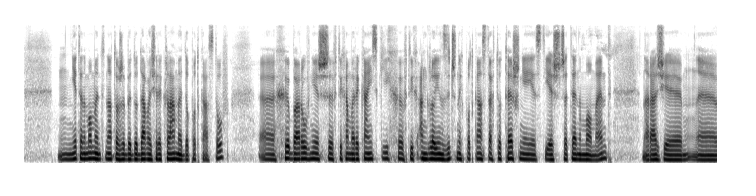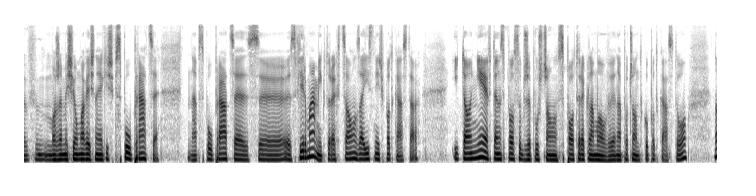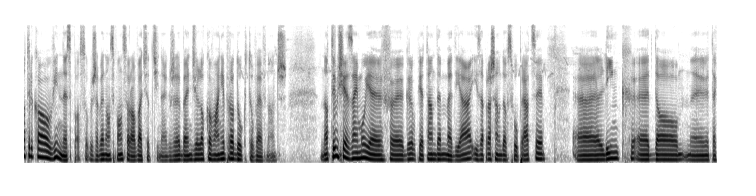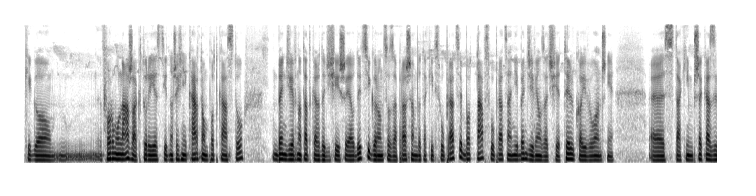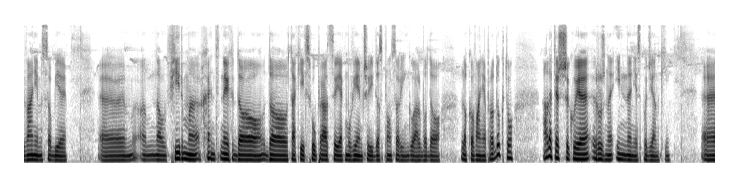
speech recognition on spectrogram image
Mm, nie ten moment na to, żeby dodawać reklamy do podcastów. E, chyba również w tych amerykańskich, w tych anglojęzycznych podcastach to też nie jest jeszcze ten moment na razie e, możemy się umawiać na jakieś współpracę, na współpracę z, z firmami, które chcą zaistnieć w podcastach. I to nie w ten sposób, że puszczą spot reklamowy na początku podcastu, no tylko w inny sposób, że będą sponsorować odcinek, że będzie lokowanie produktu wewnątrz. No tym się zajmuję w grupie Tandem Media i zapraszam do współpracy. E, link e, do e, takiego mm, formularza, który jest jednocześnie kartą podcastu, będzie w notatkach do dzisiejszej audycji. Gorąco zapraszam do takiej współpracy, bo ta współpraca nie będzie wiązać się tylko i wyłącznie z takim przekazywaniem sobie no, firm chętnych do, do takiej współpracy, jak mówiłem, czyli do sponsoringu albo do lokowania produktu, ale też szykuję różne inne niespodzianki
